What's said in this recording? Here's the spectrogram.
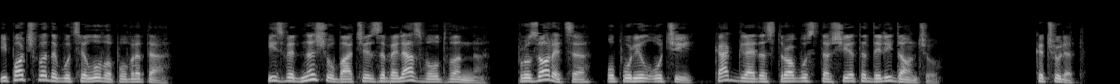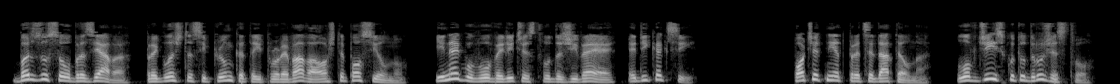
И почва да го целува по врата. Изведнъж обаче забелязва отвънна. Прозореца, опорил очи, как гледа строго старшията Дели Дончо. Качулят. Бързо съобразява, преглъща си плюнката и проревава още по-силно. И негово величество да живее, еди как си. Почетният председател на Ловджийското дружество.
